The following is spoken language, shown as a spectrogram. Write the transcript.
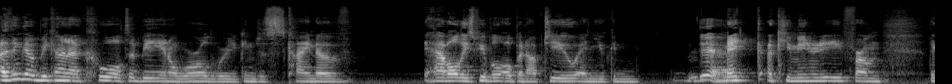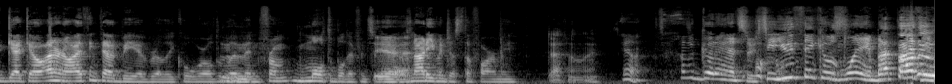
I think that would be kind of cool to be in a world where you can just kind of have all these people open up to you, and you can Yeah. make a community from the get go. I don't know. I think that would be a really cool world to live in mm-hmm. from multiple different scenarios, Yeah. not even just the farming. Definitely. Yeah, that's a good answer. See, you think it was lame, but I, thought it think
